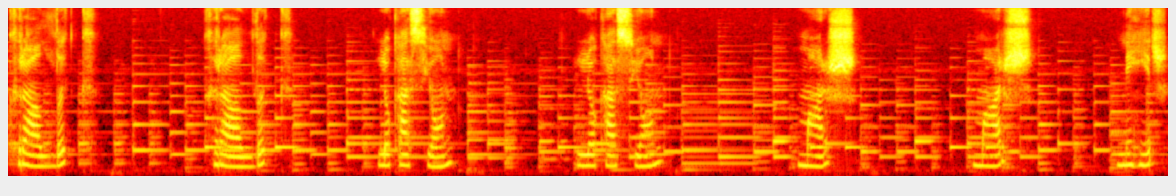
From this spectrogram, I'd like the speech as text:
krallık krallık lokasyon lokasyon marş marş nehir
